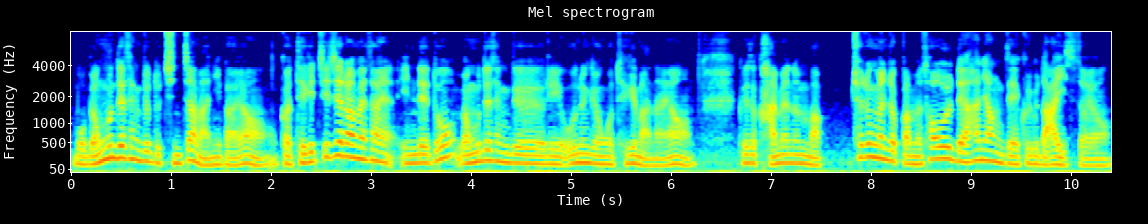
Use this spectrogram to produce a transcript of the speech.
뭐 명문대생들도 진짜 많이 봐요. 그러니까 되게 찌질한 회사인데도 명문대생들이 오는 경우가 되게 많아요. 그래서 가면은 막 최종 면접 가면 서울대, 한양대 그리고 나 있어요.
